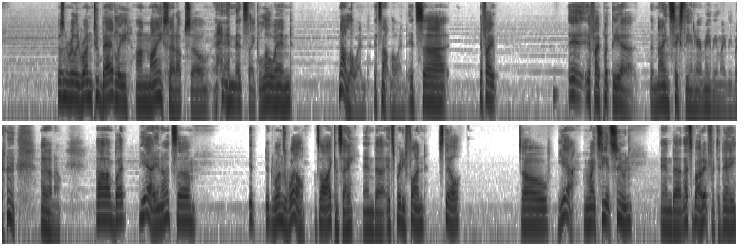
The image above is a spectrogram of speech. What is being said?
doesn't really run too badly on my setup. So and it's like low end not low end. It's not low end. It's uh if I if I put the uh the 960 in here, maybe it might be, but I don't know. Uh, but yeah, you know, it's um it it runs well. That's all I can say, and uh, it's pretty fun still. So yeah, we might see it soon, and uh, that's about it for today.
